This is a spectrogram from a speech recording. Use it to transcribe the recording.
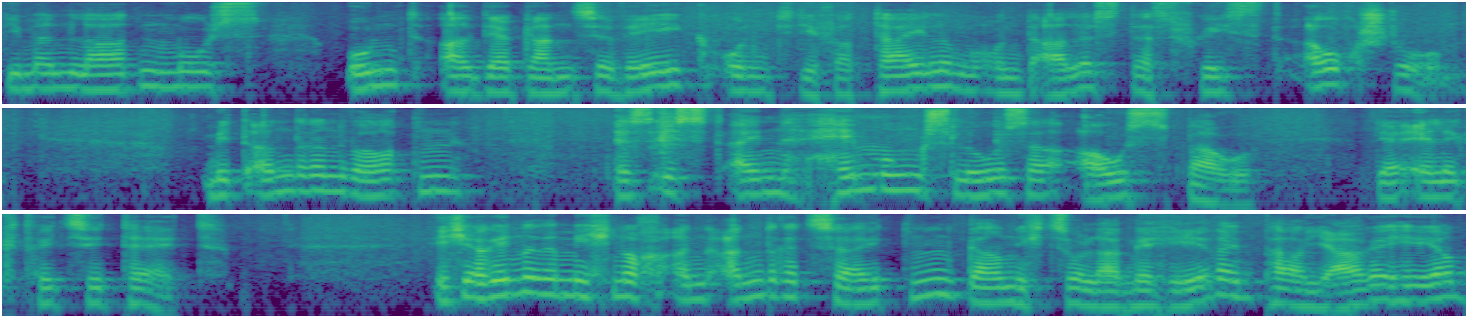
die man laden muss, und all der ganze Weg und die Verteilung und alles, das frisst auch Strom. Mit anderen Worten, es ist ein hemmungsloser Ausbau der Elektrizität. Ich erinnere mich noch an andere Zeiten, gar nicht so lange her, ein paar Jahre her,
